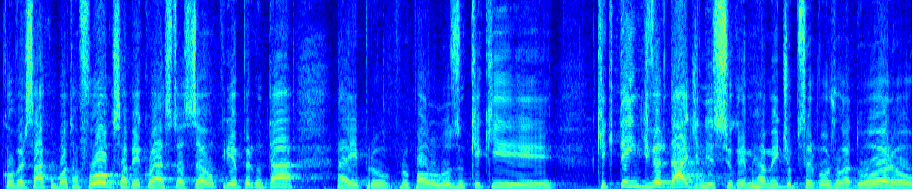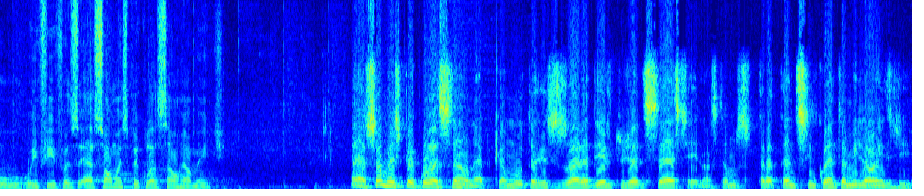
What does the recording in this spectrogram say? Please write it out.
conversar com o Botafogo, saber qual é a situação. Queria perguntar aí pro, pro Paulo Luz o que que. O que, que tem de verdade nisso? Se o Grêmio realmente observou o jogador ou, enfim, foi, é só uma especulação realmente? É só uma especulação, né? Porque a multa rescisória dele, tu já disseste aí, nós estamos tratando de 50 milhões de.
